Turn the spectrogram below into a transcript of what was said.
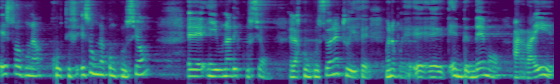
Eso es una, eso es una conclusión eh, y una discusión. En las conclusiones tú dices, bueno, pues eh, eh, entendemos a raíz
